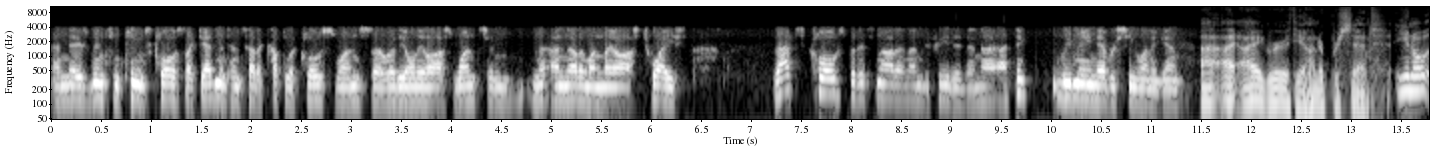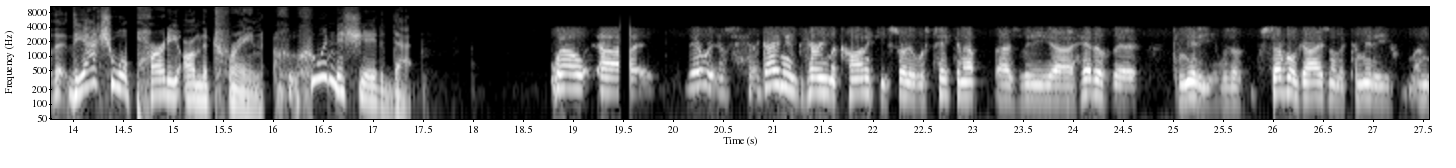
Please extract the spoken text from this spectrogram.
and there's been some teams close, like Edmonton's had a couple of close ones uh, where they only lost once, and another one they lost twice. That's close, but it's not an undefeated, and I, I think we may never see one again. I, I agree with you 100%. You know, the, the actual party on the train, who, who initiated that? Well, uh, there was a guy named Harry McConaughey sort of was taken up as the uh, head of the committee. It was a, several guys on the committee, a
